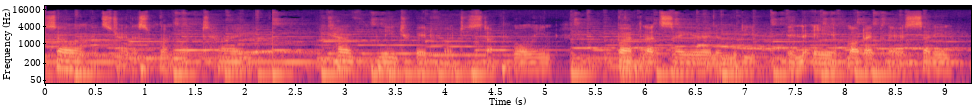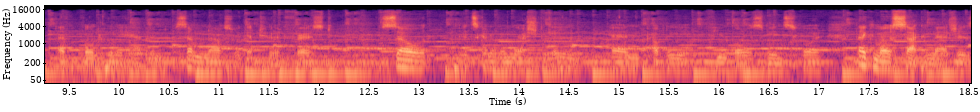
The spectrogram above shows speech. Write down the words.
So let's try this one more time. You kind of need to wait for it to stop rolling. But let's say you're in a MIDI in a multiplayer setting, that won't really happen. Someone else will get to it first. So it's kind of a rushed game, and probably a few goals being scored, like most soccer matches.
